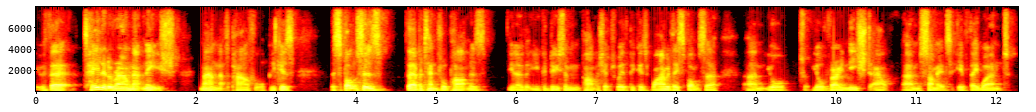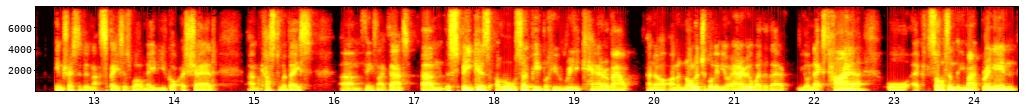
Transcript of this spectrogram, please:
if they're tailored around that niche, man, that's powerful because the sponsors, they're potential partners, you know, that you could do some partnerships with because why would they sponsor um, your your very niched out um, summit if they weren't interested in that space as well. Maybe you've got a shared um, customer base, um, things like that. Um, the speakers are also people who really care about and are, are, knowledgeable in your area, whether they're your next hire or a consultant that you might bring in.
